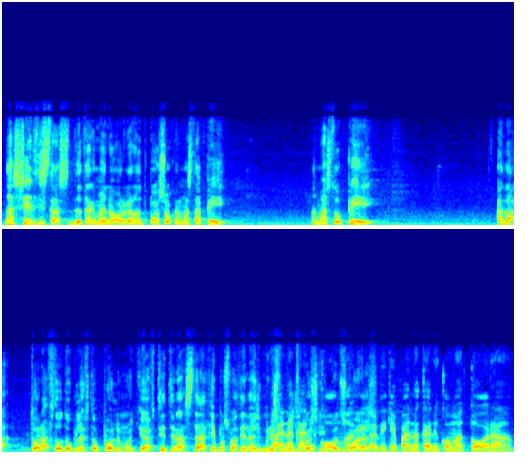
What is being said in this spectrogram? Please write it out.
να σύρθει στα συντεταγμένα όργανα του Πασόκ να μας τα πει. Να μας το πει. Αλλά τώρα αυτό τον κλεφτοπόλεμο και αυτή την αστάθεια προσπαθεί να δημιουργήσει το πολιτικό σκηνικό της χώρα. Δηλαδή και πάει να κάνει κόμμα τώρα;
